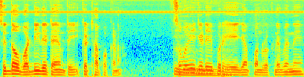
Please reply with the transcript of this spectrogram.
ਸਿੱਧਾ ਉਹ ਵਾਢੀ ਦੇ ਟਾਈਮ ਤੇ ਇਕੱਠਾ ਪੱਕਣਾ। ਸੋ ਇਹ ਜਿਹੜੇ ਪਰਹੇਜ਼ ਆਪਾਂ ਨੂੰ ਰੱਖਣੇ ਪੈਂਦੇ ਆ।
